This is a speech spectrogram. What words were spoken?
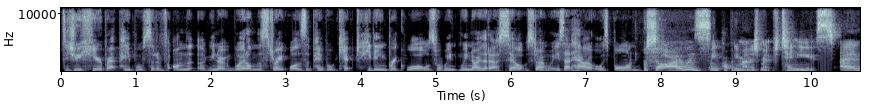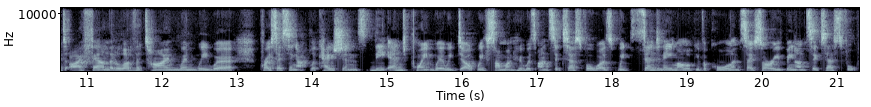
Did you hear about people sort of on the, you know, word on the street was that people kept hitting brick walls? Well, we, we know that ourselves, don't we? Is that how it was born? So I was in property management for 10 years, and I found that a lot of the time when we were processing applications, the end point where we dealt with someone who was unsuccessful was we'd send an email or give a call and say, sorry, you've been unsuccessful.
